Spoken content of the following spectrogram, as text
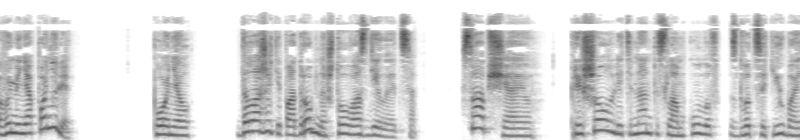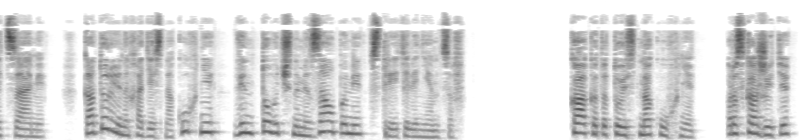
Вы меня поняли?» «Понял. Доложите подробно, что у вас делается». «Сообщаю. Пришел лейтенант Исламкулов с двадцатью бойцами, которые, находясь на кухне, винтовочными залпами встретили немцев. «Как это, то есть на кухне? Расскажите».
